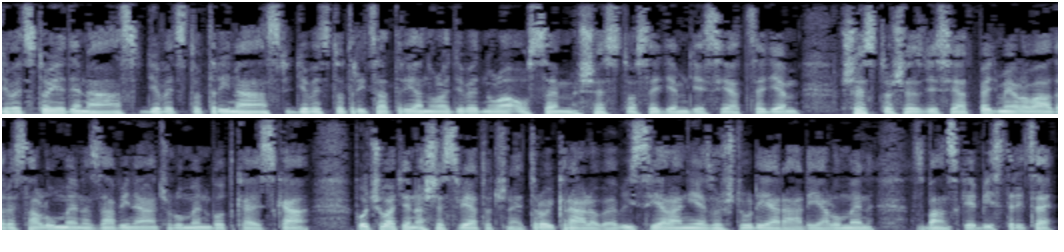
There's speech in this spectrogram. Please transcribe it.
0911 913 933 a 0908 677 665 mailová adresa lumen zavináč lumen.sk Počúvate naše sviatočné trojkráľové vysielanie zo štúdia Rádia Lumen z Banskej Bystrice.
